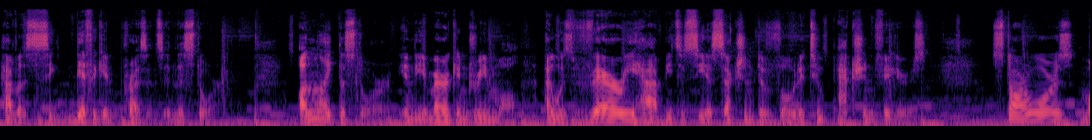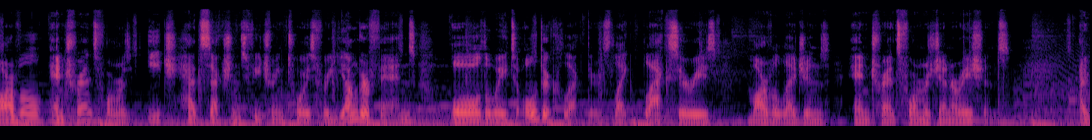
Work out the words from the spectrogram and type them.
have a significant presence in this store. Unlike the store in the American Dream Mall, I was very happy to see a section devoted to action figures. Star Wars, Marvel, and Transformers each had sections featuring toys for younger fans all the way to older collectors like Black Series, Marvel Legends, and Transformers Generations. I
